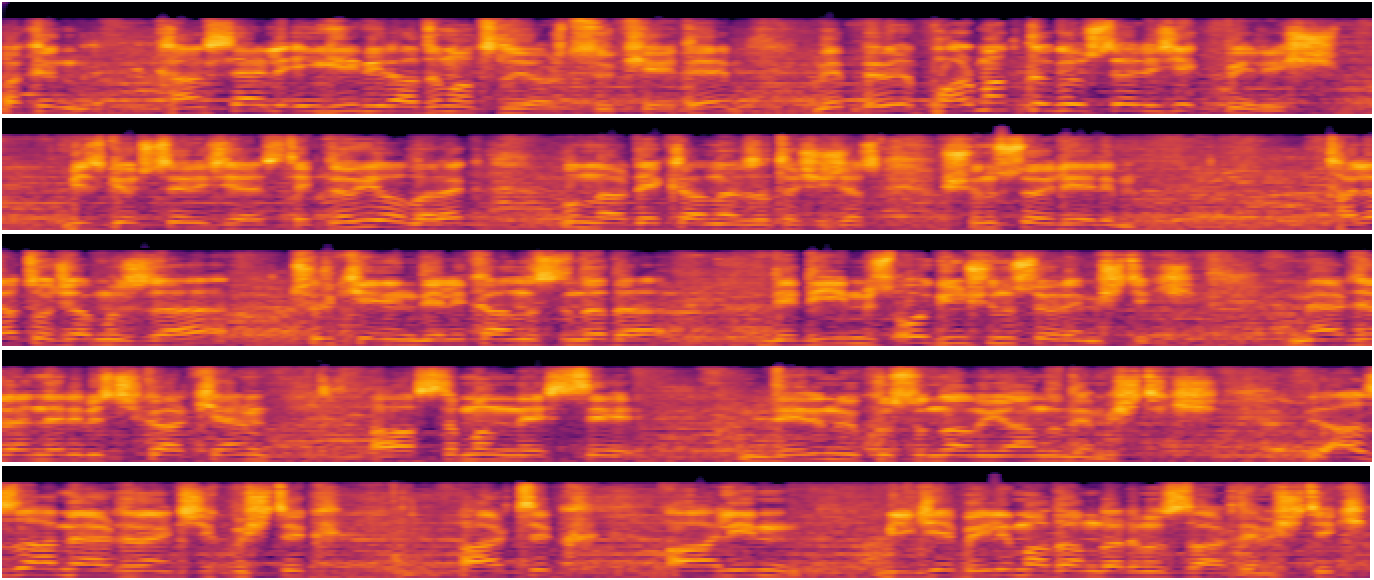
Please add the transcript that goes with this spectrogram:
Bakın kanserle ilgili bir adım atılıyor Türkiye'de ve böyle parmakla gösterilecek bir iş. Biz göstereceğiz. Teknoloji olarak bunları da ekranlarınıza taşıyacağız. Şunu söyleyelim. Talat hocamızla Türkiye'nin delikanlısında da dediğimiz o gün şunu söylemiştik. Merdivenleri biz çıkarken Asım'ın nesli derin uykusundan uyandı demiştik. Biraz daha merdiven çıkmıştık. Artık alim, bilge bilim adamlarımız var demiştik.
